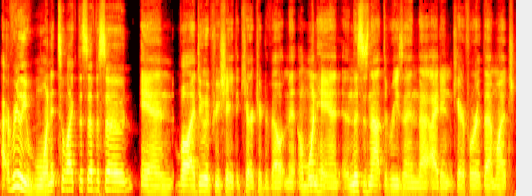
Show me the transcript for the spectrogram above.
I really wanted to like this episode, and while I do appreciate the character development on one hand, and this is not the reason that I didn't care for it that much,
